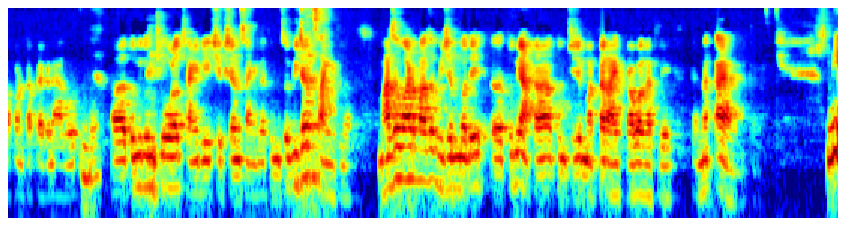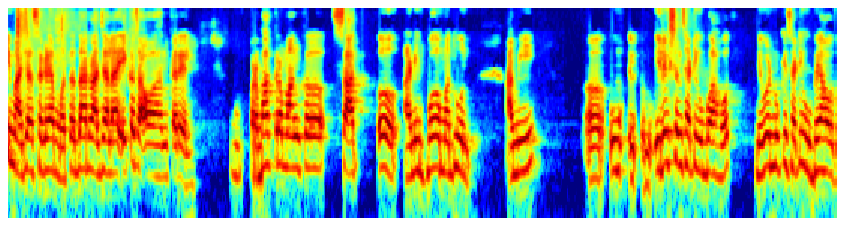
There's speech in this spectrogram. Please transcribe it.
आपण टप्प्याकडे आलो. तुम्ही तुमची ओळख सांगितली शिक्षण सांगितलं तुमचं विजन सांगितलं. माझं वाढ माझं विजनमध्ये तुम्ही आता तुमचे जे मतदार आहेत प्रभागातले त्यांना काय मी माझ्या सगळ्या मतदार राजाला एकच आवाहन करेल. प्रभाग क्रमांक सात अ आणि ब मधून आम्ही इलेक्शनसाठी उभं आहोत निवडणुकीसाठी उभे आहोत.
